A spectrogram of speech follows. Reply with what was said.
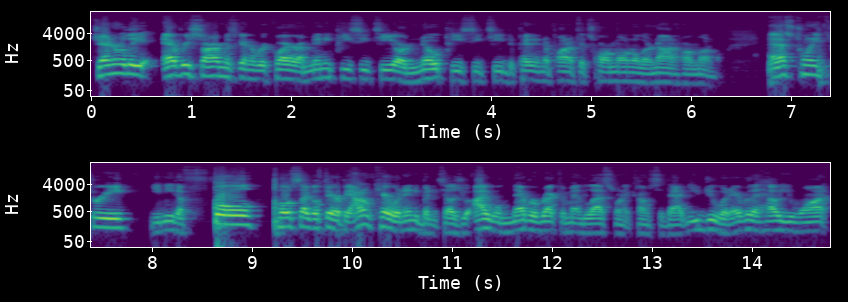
Generally, every SARM is going to require a mini PCT or no PCT, depending upon if it's hormonal or non hormonal. S23, you need a full post cycle therapy. I don't care what anybody tells you. I will never recommend less when it comes to that. You do whatever the hell you want.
